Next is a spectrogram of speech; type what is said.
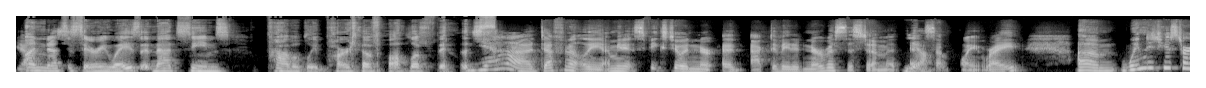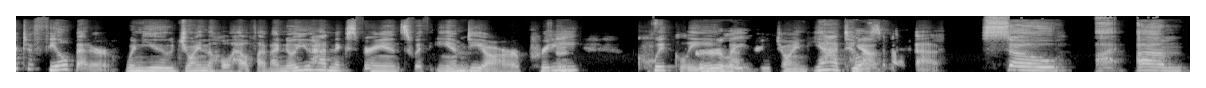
yeah. unnecessary ways. And that seems probably part of all of this. Yeah, definitely. I mean, it speaks to a ner- an activated nervous system at, yeah. at some point, right? Um, when did you start to feel better when you joined the Whole Health Lab? I know you had an experience with EMDR mm-hmm. pretty mm-hmm. quickly early. You joined. Yeah, tell yeah. us about that. So, I um,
